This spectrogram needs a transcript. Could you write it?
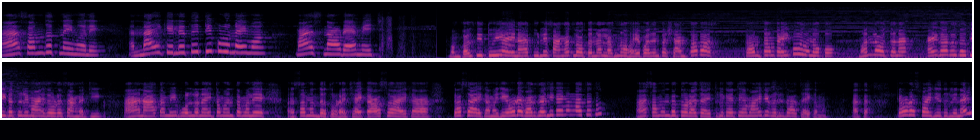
हां समजत नाही मले. आणि नाही केले तर तिकडून नाही मग. माझंच नाव डॅमेज मग गलती तुझी आहे ना? तुला सांगितलं होतं ना लग्न होईपर्यंत शांत बस. तर काही करू नको. म्हणलं होतं ना काही गरज होती का तुला माझ्याजवळ सांगायची? हा ना आता मी बोललो नाही तर म्हणतो मला संबंध तोडायचा आहे का? असं आहे का? तसं आहे का? म्हणजे एवढ्या भाग झाली काय मग आता तू? हा संबंध तोडायचा आहे. तुला काय तुला माझ्या घरी जायचं आहे का मग? आता तेवढंच पाहिजे तुला नाही?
